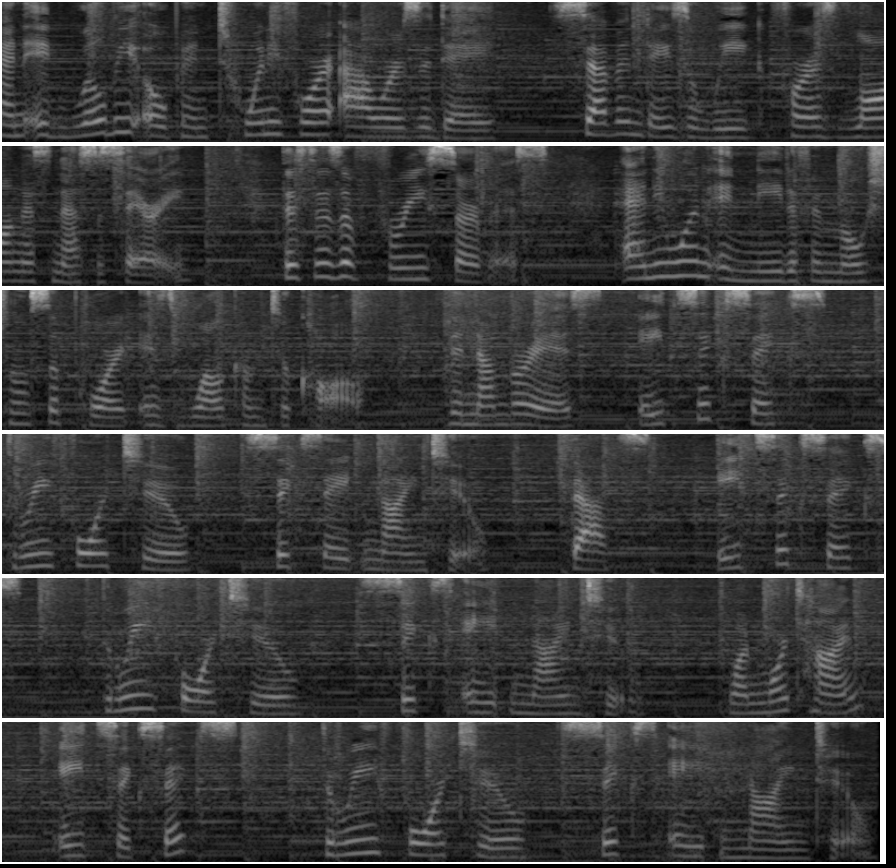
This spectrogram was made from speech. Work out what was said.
and it will be open 24 hours a day, seven days a week for as long as necessary. This is a free service. Anyone in need of emotional support is welcome to call. The number is 866 342 6892. That's 866 342 6892. One more time 866 342 6892.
